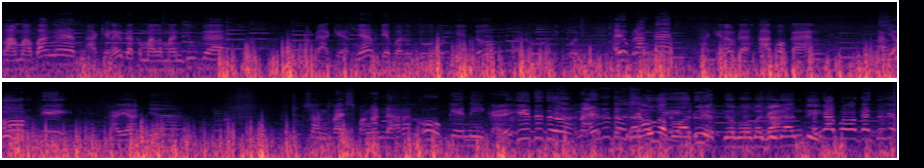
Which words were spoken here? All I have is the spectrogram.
Lama banget. Akhirnya udah kemalaman juga. Sampai akhirnya dia baru turun gitu baru ikut. Ayo berangkat. Akhirnya udah kagok kan. Si. Oki kayaknya sunrise Pangandaran oke nih kayak gitu tuh nah itu tuh Dan lu nggak Oki. bawa duit, nggak bawa baju ganti. nggak bawa ganti juga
